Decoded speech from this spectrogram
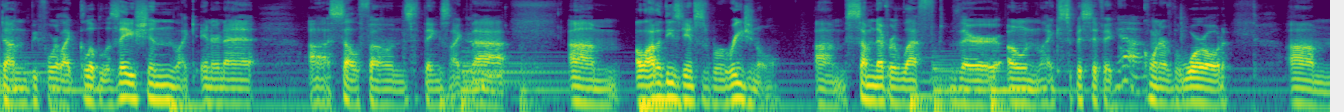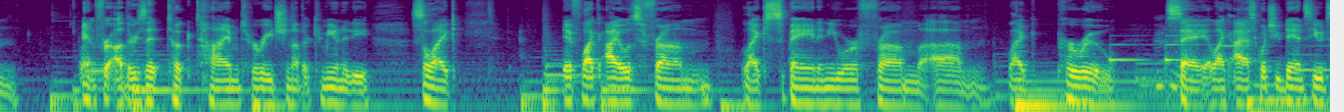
done before like globalization like internet uh cell phones things like that. Um a lot of these dances were regional. Um some never left their own like specific Yeah. corner of the world. Um and for others it took time to reach another community. So like if like I was from like Spain and you were from um like Peru, say like I ask what you dance, you'd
